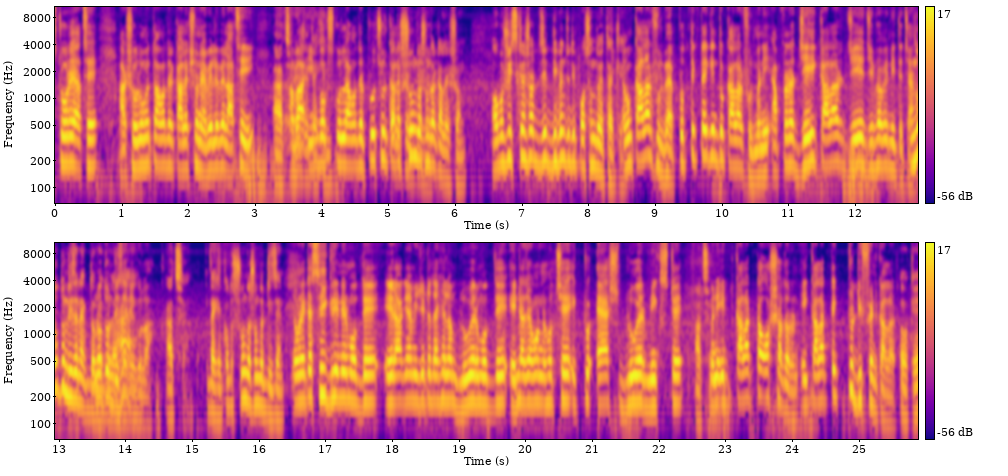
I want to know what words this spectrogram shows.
স্টোরে আছে। আর শোরুমে তো আমাদের কালেকশন অ্যাভেলেবেল আছেই। আচ্ছা, বা ইনবক্স করলে আমাদের প্রচুর কালেকশন সুন্দর সুন্দর কালেকশন অবশ্যই স্ক্রিনশট যে দিবেন যদি পছন্দ হয়ে থাকে। এবং কালারফুল ভাই প্রত্যেকটাই কিন্তু কালারফুল মানে আপনারা যেই কালার যে যেভাবে নিতে চান। নতুন ডিজাইন একদম নতুন ডিজাইন হ্যাঁ? এগুলো। আচ্ছা দেখেন কত সুন্দর সুন্দর ডিজাইন যেমন এটা সি গ্রিনের মধ্যে এর আগে আমি যেটা দেখালাম ব্লু এর মধ্যে এটা যেমন হচ্ছে একটু অ্যাশ ব্লু এর মিক্সডে আচ্ছা। মানে এই কালারটা অসাধারণ। এই কালারটা একটু ডিফারেন্ট কালার ওকে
